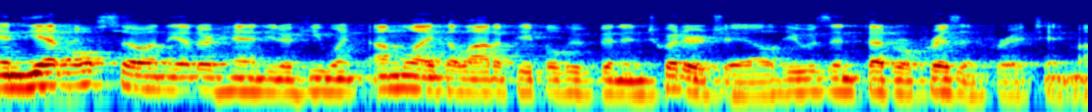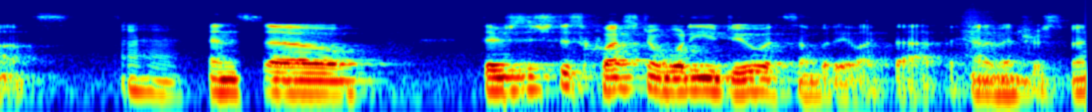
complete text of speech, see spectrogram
and yet also on the other hand you know he went unlike a lot of people who've been in twitter jail he was in federal prison for 18 months Mhm. and so there's just this question of what do you do with somebody like that that kind of interests me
